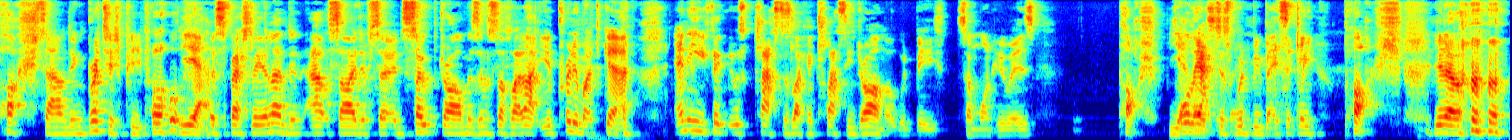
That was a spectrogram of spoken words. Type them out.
posh-sounding British people, Yeah. especially in London. Outside of certain soap dramas and stuff like that, you'd pretty much get anything that was classed as like a classy drama would be someone who is posh. Yeah, All the actors would be basically posh. You know,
